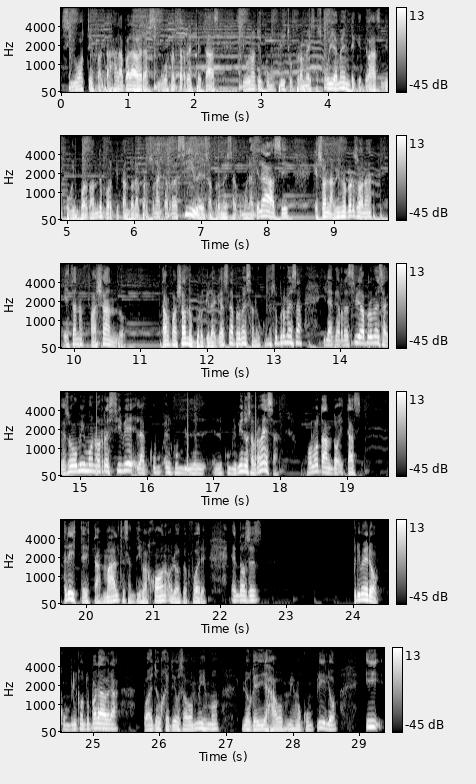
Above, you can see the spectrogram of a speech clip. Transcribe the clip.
Si vos te faltás a la palabra, si vos no te respetás, si vos no te cumplís tus promesas, obviamente que te vas a sentir poco importante porque tanto la persona que recibe esa promesa como la que la hace, que son la misma persona, están fallando. Están fallando porque la que hace la promesa no cumple su promesa y la que recibe la promesa, que es vos mismo, no recibe el, el cumplimiento de esa promesa. Por lo tanto, estás triste, estás mal, te sentís bajón o lo que fuere. Entonces, primero, cumplir con tu palabra, ponerte objetivos a vos mismo, lo que digas a vos mismo, cumplilo. Y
